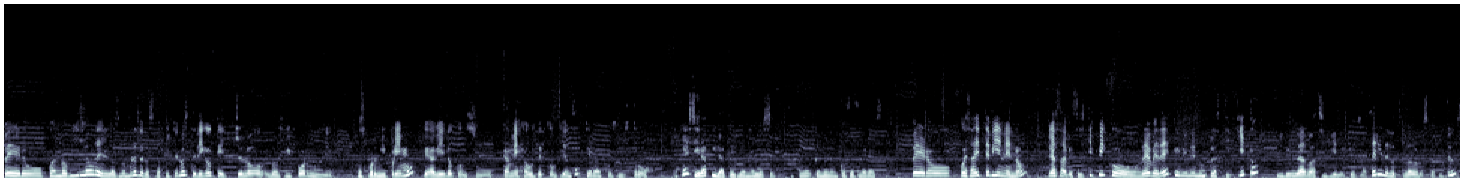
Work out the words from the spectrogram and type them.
Pero cuando vi lo de los nombres de los capítulos, te digo que yo los vi por mi, pues por mi primo, que había ido con su Kame House de confianza, que era pues nuestro... No sé si era piratería, no lo sé. Supongo que no eran cosas legales. Pero pues ahí te viene, ¿no? Ya sabes, el típico DVD que viene en un plastiquito y de un lado así viene que es la serie y del otro lado los capítulos.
